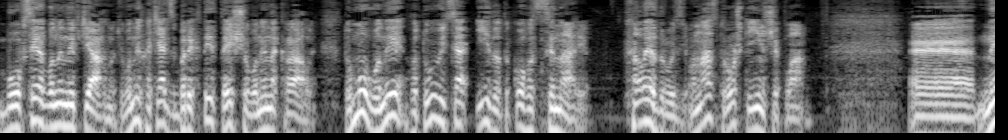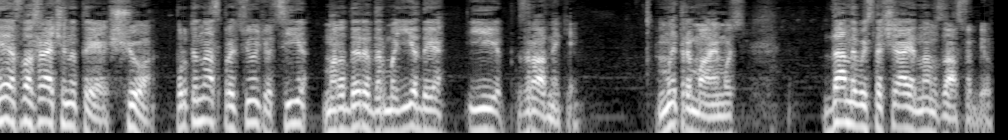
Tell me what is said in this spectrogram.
бо все вони не втягнуть. Вони хочуть зберегти те, що вони накрали. Тому вони готуються і до такого сценарію. Але, друзі, у нас трошки інший план. Е, не зважаючи на те, що проти нас працюють оці мародери, дармоєди і зрадники. Ми тримаємось. Да, не вистачає нам засобів,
